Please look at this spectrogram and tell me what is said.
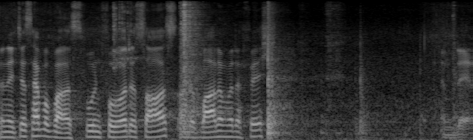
Then I just have about a spoonful of the sauce on the bottom of the fish. And then,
